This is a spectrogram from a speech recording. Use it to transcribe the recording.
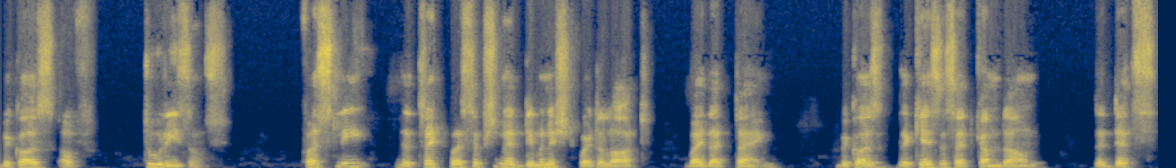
because of two reasons. Firstly, the threat perception had diminished quite a lot by that time because the cases had come down, the deaths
